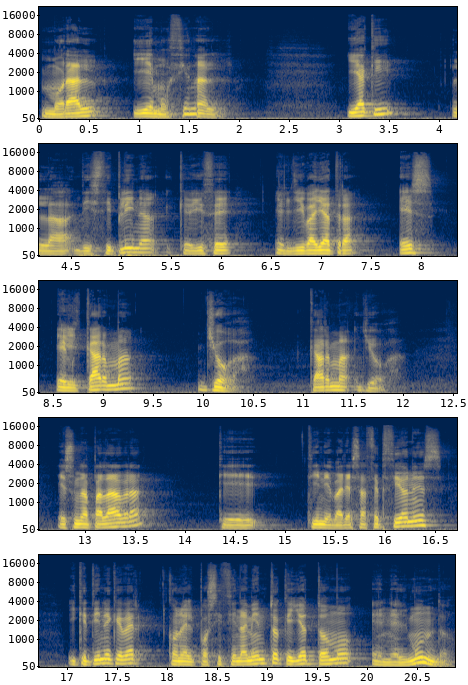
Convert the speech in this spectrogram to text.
moral y emocional. Y aquí la disciplina que dice el Jiva Yatra es el karma yoga. Karma yoga. Es una palabra que tiene varias acepciones y que tiene que ver con el posicionamiento que yo tomo en el mundo,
